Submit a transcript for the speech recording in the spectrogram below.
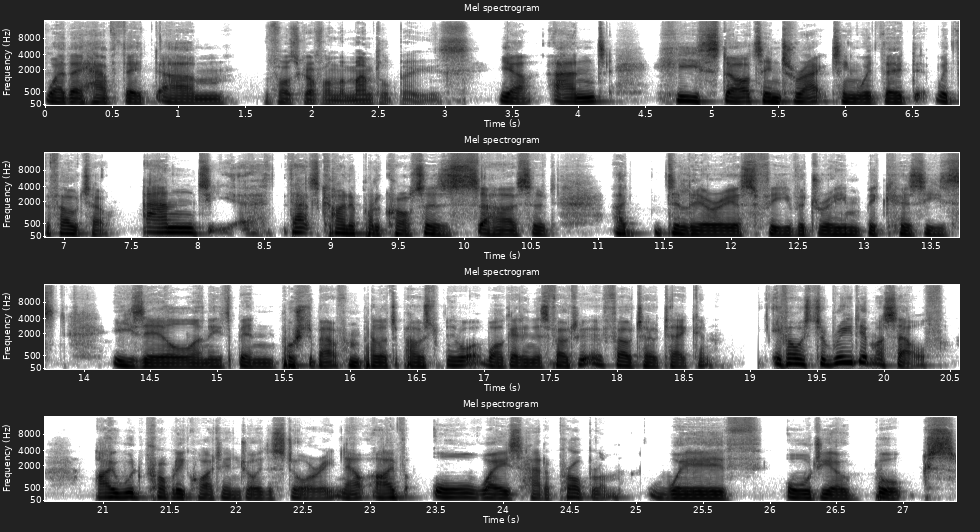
where they have the um, The photograph on the mantelpiece. yeah, and he starts interacting with the with the photo, and uh, that's kind of put across as uh, sort of a delirious fever dream because he's he's ill and he's been pushed about from pillar to post while getting this photo photo taken. If I was to read it myself, I would probably quite enjoy the story. Now, I've always had a problem with audio books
